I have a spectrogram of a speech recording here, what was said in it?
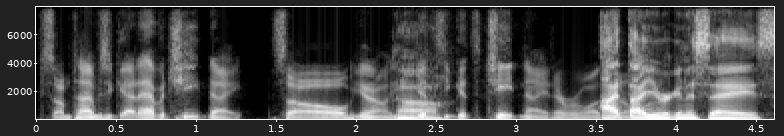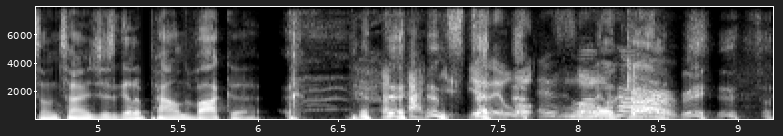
Sometimes you got to have a cheat night, so you know he Oh. gets he gets a cheat night every once. I in a thought you were gonna say sometimes you just got to pound vodka. yeah, they low, It's low low carb.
